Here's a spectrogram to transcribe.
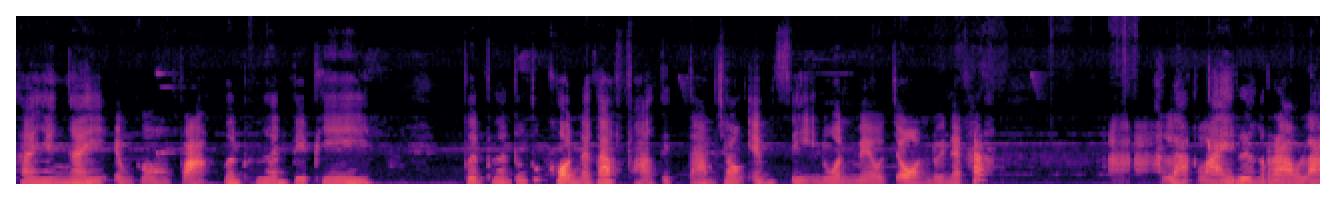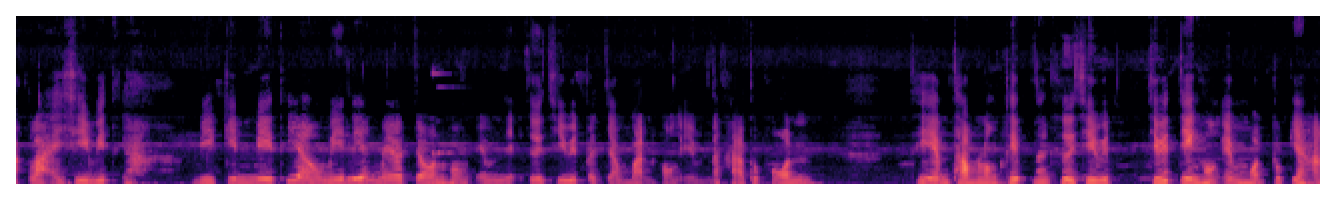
ถ้ายังไงเอ็มก็ฝากเพื่อนๆพี่ๆเพื่อนๆทุกๆคนนะคะ ฝากติดตามช่อง M4 นวลแมวจรด้วยนะคะ หลากหลายเรื่องราวหลากหลายชีวิตค่ะ มีกินมีเที่ยวมีเลี้ยงแมวจรของเอ็มเนี่ยคือชีวิตประจำวันของเอ็มนะคะ ทุกคนที่เอ็มทำลงคลิปนั่นคือชีวิตชีวิตจริงของเอ็มหมดทุกอย่าง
